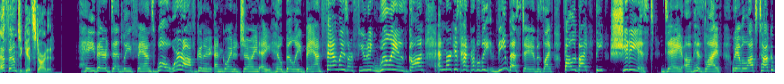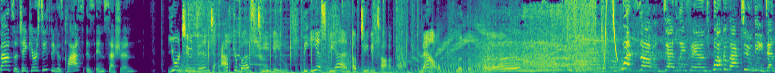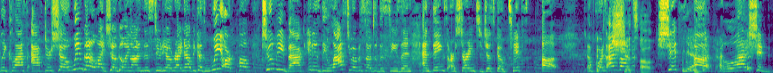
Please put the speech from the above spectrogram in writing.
anchor.fm to get started. Hey there, Deadly fans. Whoa, we're off gonna and going to join a hillbilly band. Families are feuding, Willie is gone, and Marcus had probably the best day of his life, followed by the shittiest day of his life. We have a lot to talk about, so take your seats because class is in session. You're tuned in to AfterBuzz TV, the ESPN of TV talk. Now, let the buzz begin. What's up, Deadly fans? Welcome back to the Deadly Class After Show. We've got a light show going on in this studio right now because we are pumped to be back. It is the last two episodes of the season, and things are starting to just go tits up. Of course, I'm Shits up. Shits up. A lot of shit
